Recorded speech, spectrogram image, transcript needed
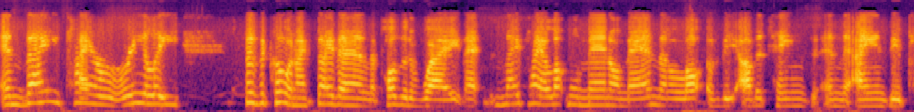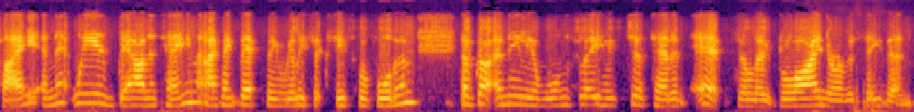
and they play a really physical, and I say that in a positive way, that they play a lot more man on man than a lot of the other teams in the ANZ play, and that wears down a team, and I think that's been really successful for them. They've got Amelia Walmsley, who's just had an absolute blinder of a season,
